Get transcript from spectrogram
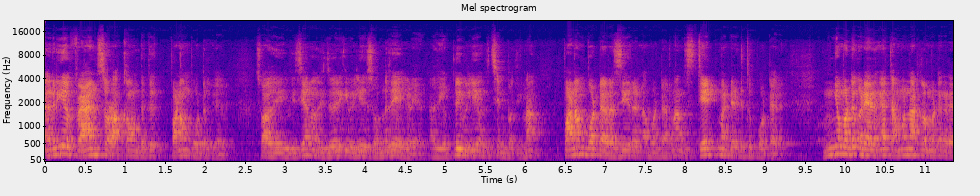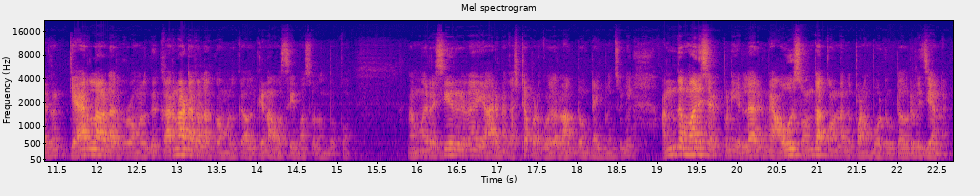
நிறைய ஃபேன்ஸோட அக்கௌண்ட்டுக்கு பணம் போட்டிருக்காரு. ஸோ அது விஜயானந்த் இது வரைக்கும் வெளியே சொன்னதே கிடையாது. அது எப்படி வெளியே வந்துச்சுன்னு பார்த்தீங்கன்னா பணம் போட்ட ரசிகர் என்ன பண்ணிட்டாருன்னா அந்த ஸ்டேட்மெண்ட் எடுத்து போட்டார். இங்கே மட்டும் கிடையாதுங்க தமிழ்நாட்டில் மட்டும் கிடையாது. கேரளாவில் இருக்கிறவங்களுக்கு கர்நாடகாவில் இருக்கிறவங்களுக்கு அவருக்கு என்ன அவசியமாக சொல்லுங்க பார்ப்போம். நம்ம ரசிகர்களை யாருமே கஷ்டப்படக்கூடாது லாக்டவுன் டைம்லன்னு சொல்லி அந்த மாதிரி செலக்ட் பண்ணி எல்லாருக்குமே அவர் சொந்த அக்கௌண்ட்லேருந்து பணம் போட்டு விட்டவர் விஜயானந்த்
